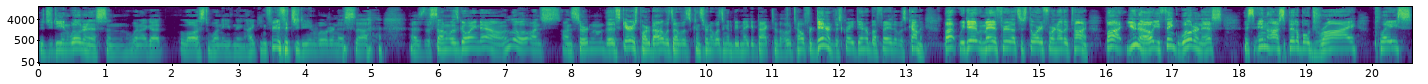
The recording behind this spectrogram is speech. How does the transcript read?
the Judean wilderness and when I got lost one evening hiking through the Judean wilderness uh, as the sun was going down. A little un- uncertain. The scariest part about it was I was concerned I wasn't going to be make it back to the hotel for dinner, this great dinner buffet that was coming. But we did. We made it through. That's a story for another time. But you know, you think wilderness, this inhospitable, dry place.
